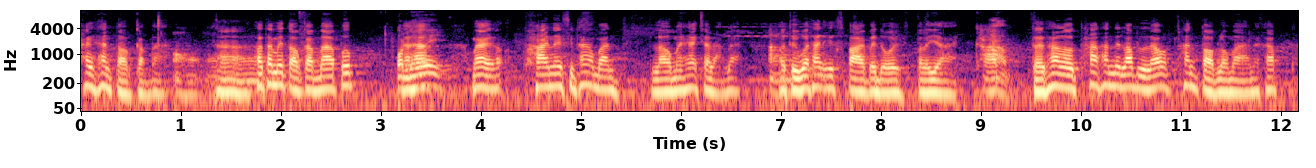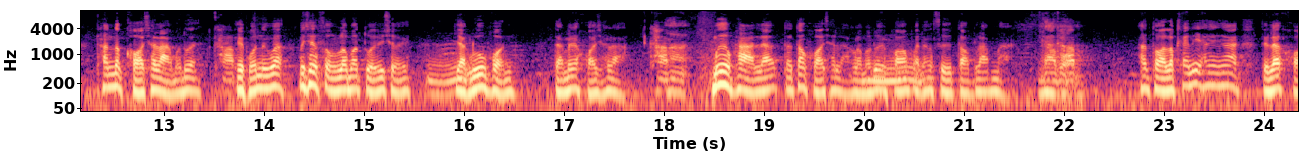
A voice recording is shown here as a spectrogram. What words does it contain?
ให้ท่านตอบกลับมาอ๋ออ่าถ้าท่านไม่ตอบกลับมาปุ๊บอดนะฮะเลยไม่ภายใน 15 วัน เราไม่ให้ฉลากแล้วอ๋อเราถือว่าท่าน expire ไปโดยปริยายครับแต่ถ้าเราถ้าท่านได้รับแล้วท่านตอบเรามานะครับ ท่านต้องขอฉลากมาด้วยครับเหตุผลหนึ่งว่าไม่ใช่ส่งเรามาตรวจเฉยๆอยากรู้ผลแต่ไม่ได้ขอฉลากครับอ่าเมื่อผ่านแล้วจะต้องขอฉลากเรามาด้วยพร้อมกับหนังสือตอบรับมาครับผมครับขั้นตอนเราแค่นี้ง่ายๆแต่แล้วขอ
